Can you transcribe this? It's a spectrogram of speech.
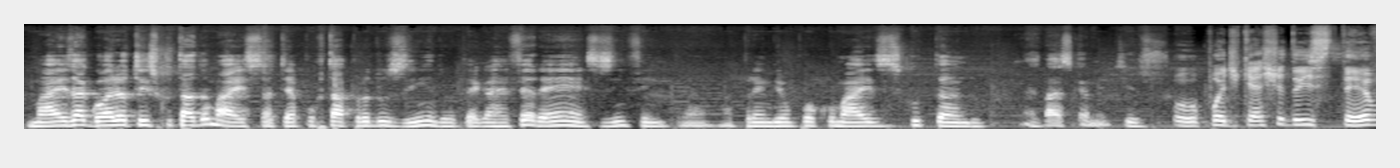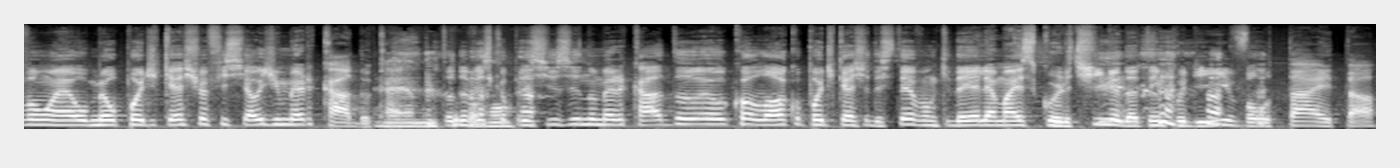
mas agora eu tenho escutado mais, até por estar produzindo, pegar referências, enfim, aprender um pouco mais escutando. É basicamente isso. O podcast do Estevão é o meu podcast oficial de mercado, cara. É, Toda bom. vez que eu preciso ir no mercado, eu coloco o podcast do Estevão, que daí ele é mais curtinho, dá tempo de ir, voltar e tal.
